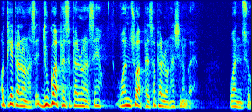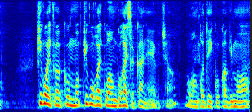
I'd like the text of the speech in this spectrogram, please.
어떻게 변론하세요? 누구 앞에서 변론하세요? 원수 앞에서 변론하시는 거예요. 원수. 피고가 있고 뭐 피고가 있고 원고가 있을 거 아니에요, 그렇죠? 원고도 있고 거기 뭐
